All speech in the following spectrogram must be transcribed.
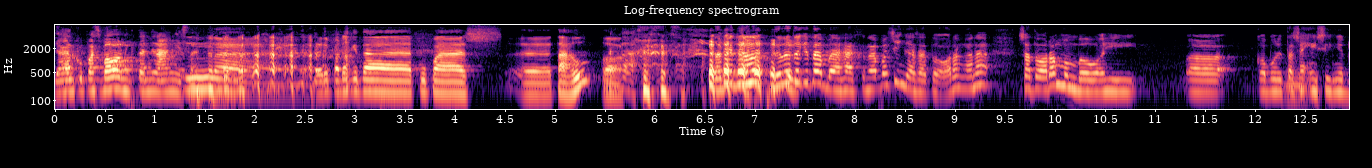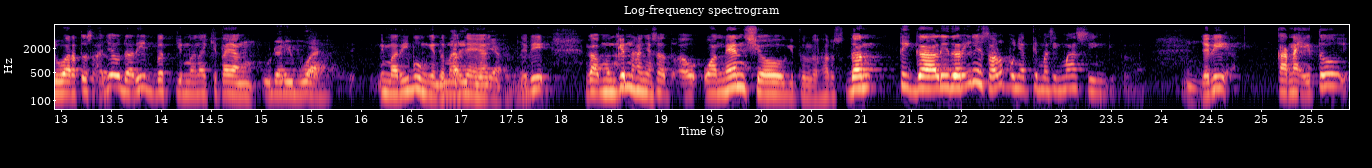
Jangan kupas bawang kita nangis. Nah, daripada kita kupas eh, tahu, oh, Tapi dulu dulu tuh kita bahas kenapa sih nggak satu orang karena satu orang membawahi eh, komunitas yang isinya 200 aja udah ribet gimana kita yang Udah ribuan. 5000 mungkin 5.000, tepatnya ya. iya, gitu. Jadi nggak mungkin hanya satu uh, one man show gitu loh harus dan tiga leader ini selalu punya tim masing-masing gitu. loh. Jadi karena itu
